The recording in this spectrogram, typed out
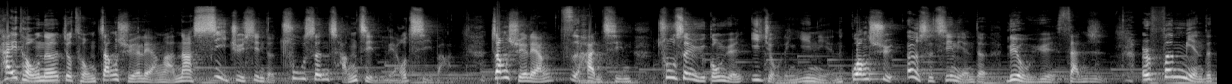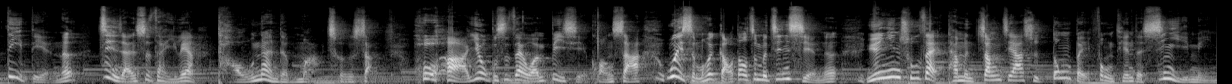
开头呢，就从张学良啊那戏剧性的出生场景聊起吧。张学良字汉卿，出生于公元一九零一年光绪二十七年的六月三日，而分娩的地点呢，竟然是在一辆逃难的马车上。哇，又不是在玩碧血狂杀，为什么会搞到这么惊险呢？原因出在他们张家是东北奉天的新移民，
